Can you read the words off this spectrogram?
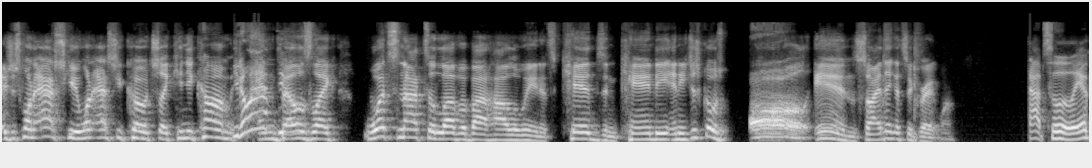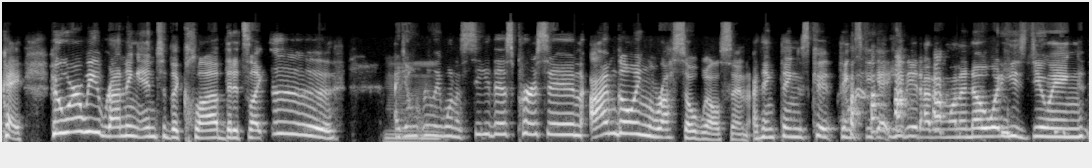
I just want to ask you, I want to ask you, coach, like, can you come? You don't have and to. Bell's like, what's not to love about Halloween? It's kids and candy. And he just goes all in. So I think it's a great one. Absolutely. Okay. Who are we running into the club that it's like, ugh, I don't really hmm. want to see this person. I'm going Russell Wilson. I think things could things could get heated. I don't want to know what he's doing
